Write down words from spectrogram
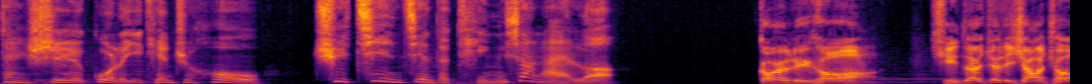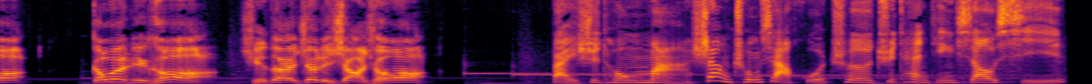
但是过了一天之后，却渐渐的停下来了。各位旅客，请在这里下车。各位旅客，请在这里下车。百事通马上冲下火车去探听消息。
